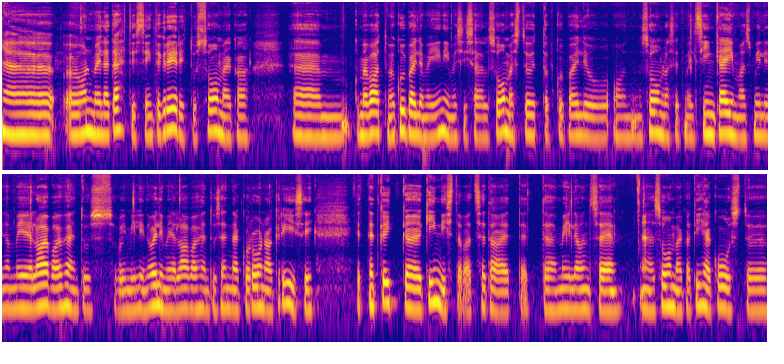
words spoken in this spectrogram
äh, on meile tähtis see integreeritus Soomega. Ähm, kui me vaatame, kui palju meie inimesi seal Soomes töötab, kui palju on soomlased meil siin käimas, milline on meie laevaühendus või milline oli meie laevaühendus enne koroonakriisi. et need kõik äh, kinnistavad seda, et, et meile on see äh, Soomega tihe koostöö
